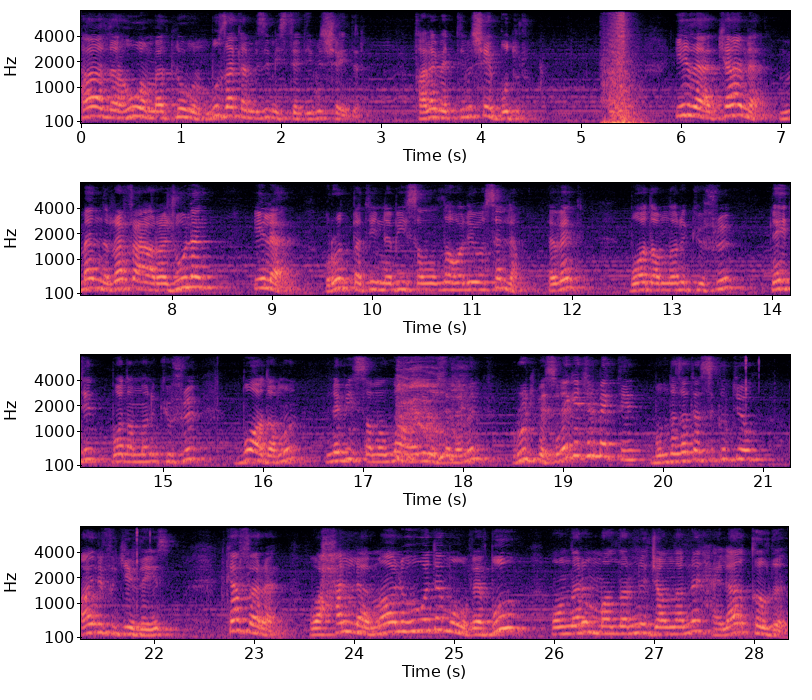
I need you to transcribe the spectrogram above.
hâzâ huve metlûbun bu zaten bizim istediğimiz şeydir. Talep ettiğimiz şey budur. İzâ kâne men refa'a racûlen ile rutbeti nebi sallallahu aleyhi ve sellem. Evet bu adamların küfrü neydi? Bu adamların küfrü bu adamı Nebi sallallahu aleyhi ve sellemin rütbesine getirmekti. Bunda zaten sıkıntı yok. Aynı fikirdeyiz. Kefere ve halle maluhu ve demu ve bu onların mallarını canlarını helal kıldı.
